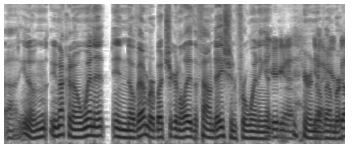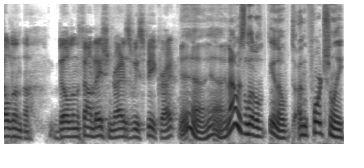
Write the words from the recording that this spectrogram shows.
uh, you know you're not going to win it in November, but you're going to lay the foundation for winning it Gonna, here in yeah, November. You're building the building the foundation right as we speak, right? Yeah, yeah. And I was a little, you know, unfortunately,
